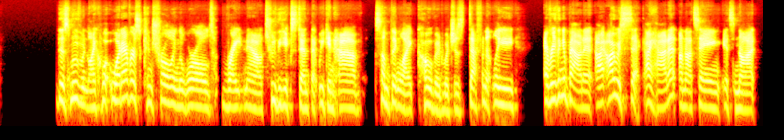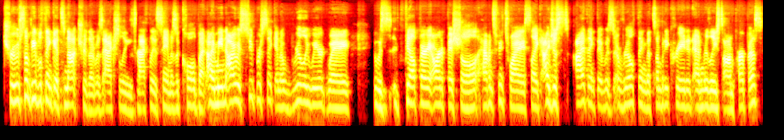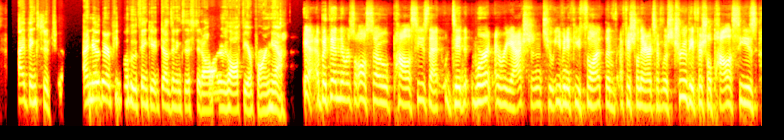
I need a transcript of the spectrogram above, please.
this movement like wh- whatever's controlling the world right now to the extent that we can have something like covid which is definitely everything about it. I, I, was sick. I had it. I'm not saying it's not true. Some people think it's not true that it was actually exactly the same as a cold, but I mean, I was super sick in a really weird way. It was, it felt very artificial. It happened to me twice. Like, I just, I think it was a real thing that somebody created and released on purpose. I think so too. I know there are people who think it doesn't exist at all. It was all fear porn. Yeah. Yeah, but then there was also policies that didn't weren't a reaction to even if you thought the official narrative was true, the official policies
